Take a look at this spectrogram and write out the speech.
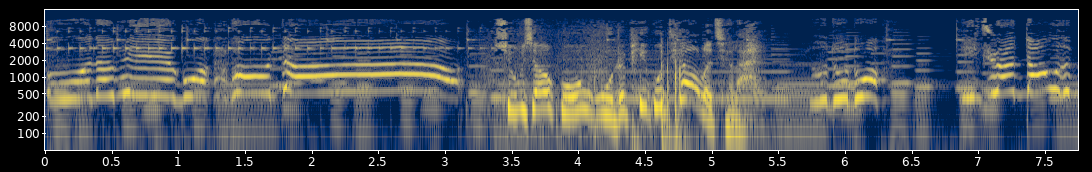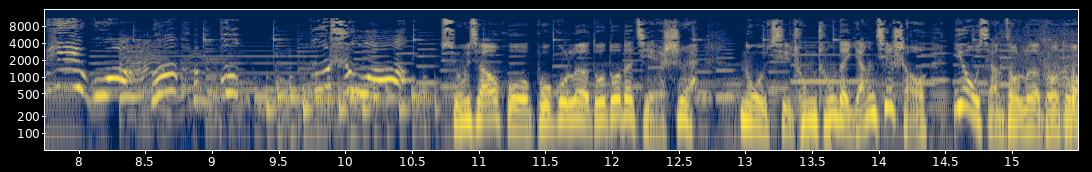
我的屁股好疼熊小虎捂着屁股跳了起来。你居然打我的屁股！啊，不，不是我。熊小虎不顾乐多多的解释，怒气冲冲的扬起手，又想揍乐多多。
